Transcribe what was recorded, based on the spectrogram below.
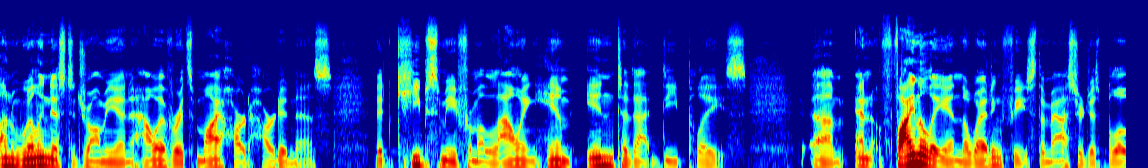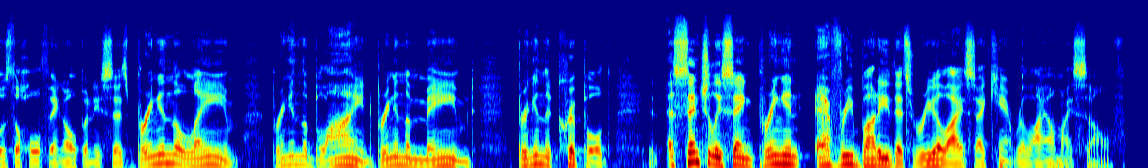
unwillingness to draw me in, however, it's my hard heartedness that keeps me from allowing Him into that deep place. Um, and finally, in the wedding feast, the master just blows the whole thing open. He says, Bring in the lame, bring in the blind, bring in the maimed, bring in the crippled. Essentially saying, Bring in everybody that's realized I can't rely on myself.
